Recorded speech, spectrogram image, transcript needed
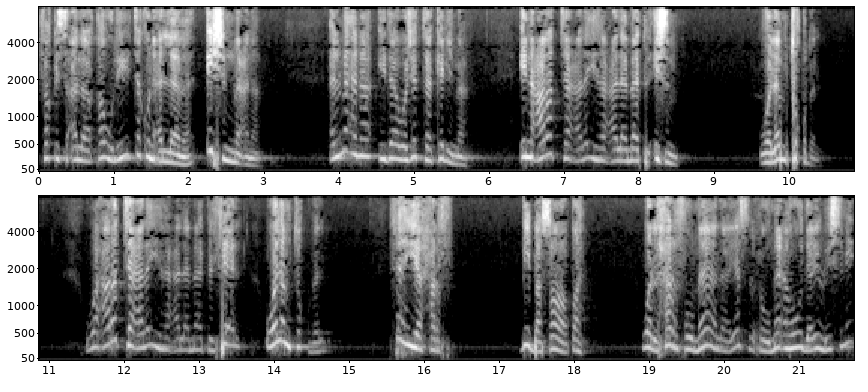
فقس على قولي تكن علامة. إيش المعنى؟ المعنى إذا وجدت كلمة إن عرضت عليها علامات الاسم ولم تقبل. وعرضت عليها علامات الفعل ولم تقبل فهي حرف ببساطة والحرف ما لا يصلح معه دليل الاسم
